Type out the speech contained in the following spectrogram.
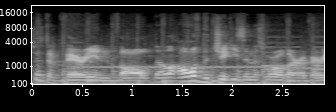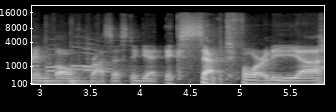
It's just a very involved... All of the Jiggies in this world are a very involved process to get, except for the, uh...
